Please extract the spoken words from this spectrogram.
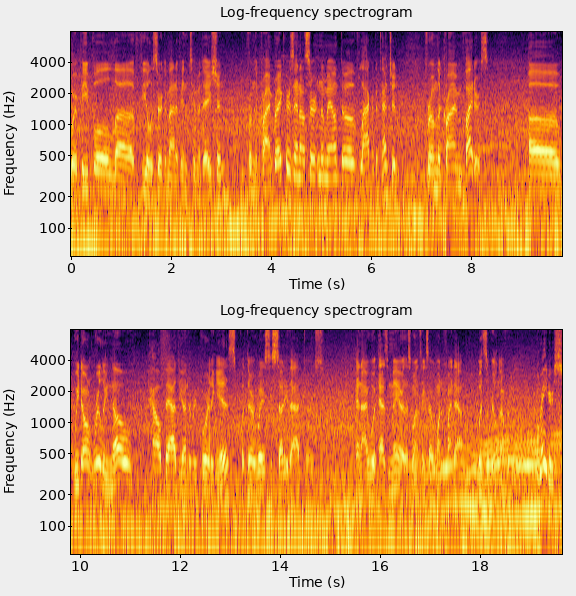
where people uh, feel a certain amount of intimidation from the crime breakers and a certain amount of lack of attention from the crime fighters. Uh, we don't really know how bad the underreporting is, but there are ways to study that. There's and I would, as mayor, that's one of the things I would want to find out. What's the real number? Raiders.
